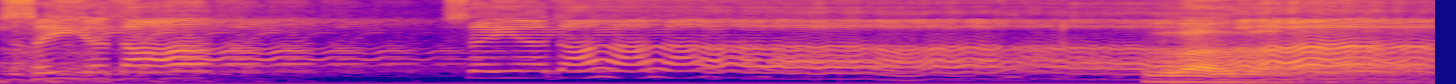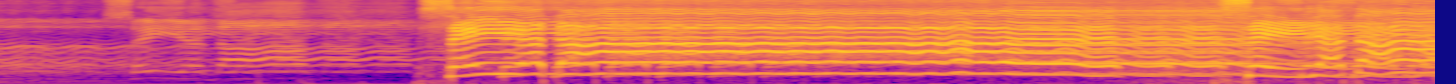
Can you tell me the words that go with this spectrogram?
سیدہ سیدہ سیدہ سیدہ سیدہ سیدہ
